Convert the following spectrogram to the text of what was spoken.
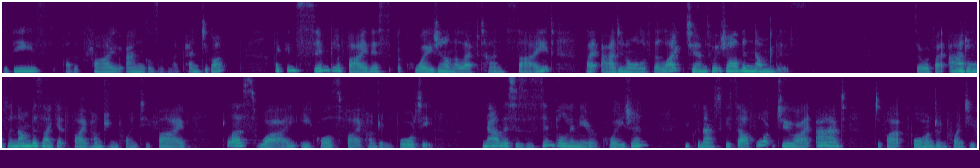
So these are the five angles of my pentagon. I can simplify this equation on the left-hand side by adding all of the like terms, which are the numbers. So if I add all the numbers, I get 525 plus y equals 540. Now this is a simple linear equation. You can ask yourself, what do I add to 425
